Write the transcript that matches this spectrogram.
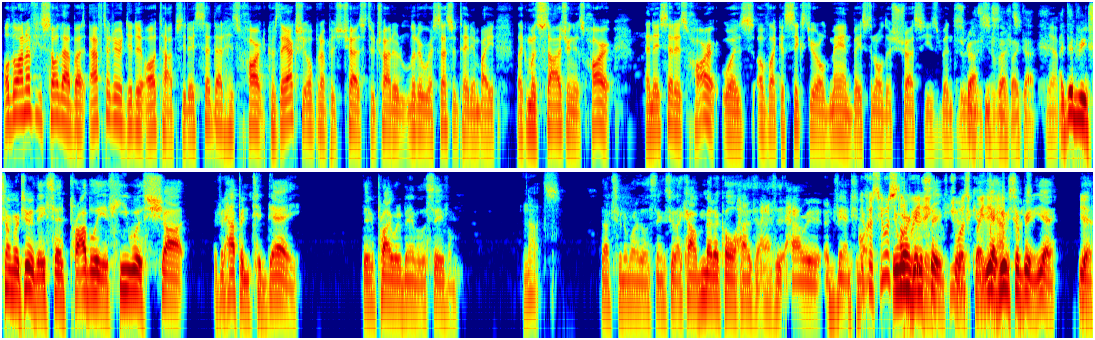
Although I don't know if you saw that, but after they did the autopsy, they said that his heart, because they actually opened up his chest to try to literally resuscitate him by like massaging his heart. And they said his heart was of like a 60 year old man based on all the stress he's been through. Stress and stuff like that. Yep. I did read somewhere too. They said probably if he was shot, if it happened today, they probably would have been able to save him. Nuts that's know one of those things. Like how medical has has it how it advanced. Because he was still breathing. Save he was breathing. Yeah, he was still breathing. Yeah, yeah,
